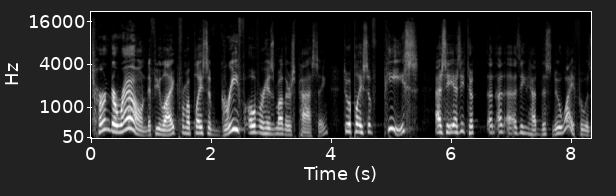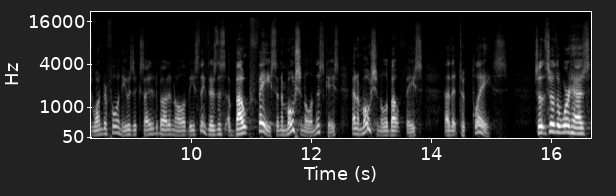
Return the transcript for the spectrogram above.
turned around, if you like, from a place of grief over his mother's passing to a place of peace as he as he took as he had this new wife who was wonderful and he was excited about and all of these things. There's this about face, an emotional in this case, an emotional about face uh, that took place. So, so the word has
